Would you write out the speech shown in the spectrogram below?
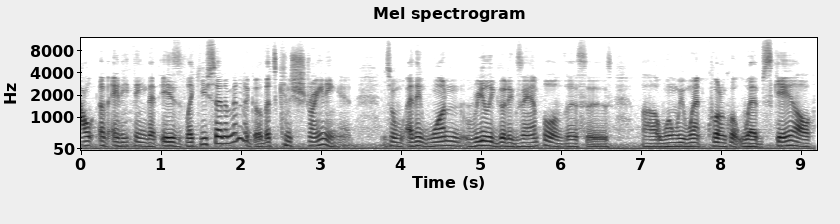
out of anything that is, like you said a minute ago, that's constraining it. And so I think one really good example of this is uh, when we went quote unquote web scale,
